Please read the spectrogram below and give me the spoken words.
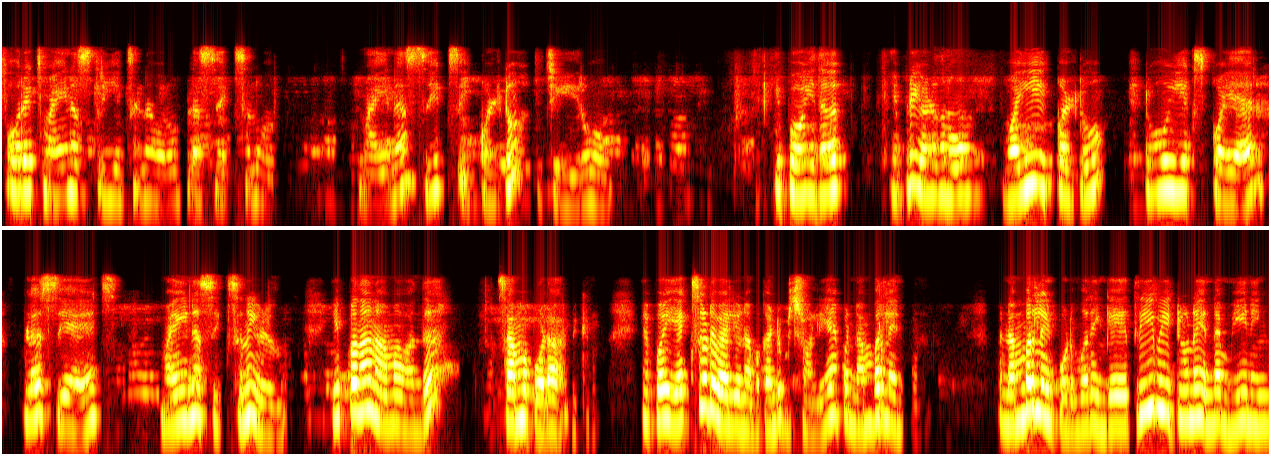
four x minus three x என்ன வரும்? பிளஸ் எக்ஸ்னு வரும். Minus six equal to zero இப்போ இதை எப்படி எழுதணும்? Y equal to two x square plus x minus சிக்ஸ்னு எழுதணும். இப்போதான் நாம வந்து சம்ம போட ஆரம்பிக்கணும். இப்போ எக்ஸோட வேல்யூ நம்ம கண்டுபிடிச்சோம் இல்லையா? இப்போ நம்பர் லைன் போடணும். நம்பர் லைன் போடும்போது இங்கே த்ரீ பை டூன்னு என்ன மீனிங்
